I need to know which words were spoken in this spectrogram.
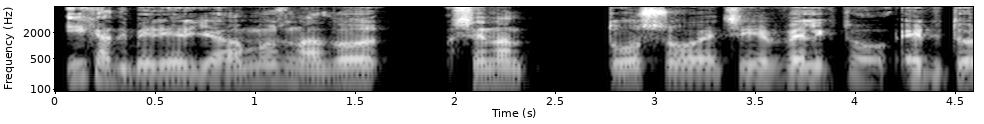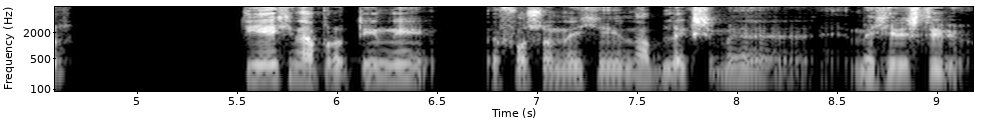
Είχα την περιέργεια όμως να δω σε έναν τόσο έτσι ευέλικτο editor τι έχει να προτείνει εφόσον έχει να μπλέξει με, με χειριστήριο.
